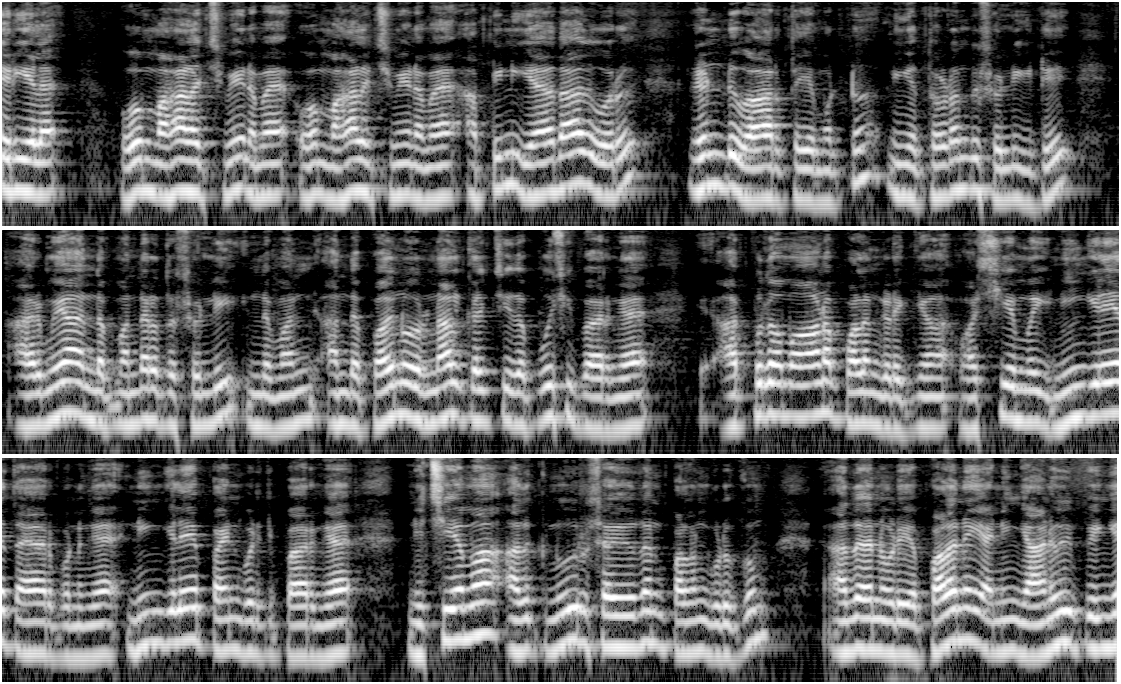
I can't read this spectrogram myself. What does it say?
தெரியலை. ஓம் மகாலட்சுமி நம்ம ஓம் மகாலட்சுமி நம்ம அப்படின்னு ஏதாவது ஒரு ரெண்டு வார்த்தையை மட்டும் நீங்கள் தொடர்ந்து சொல்லிக்கிட்டு அருமையாக அந்த மந்திரத்தை சொல்லி இந்த மந் அந்த பதினோரு நாள் கழித்து இதை பூசி பாருங்கள் அற்புதமான பலன் கிடைக்கும். வசியமை நீங்களே தயார் பண்ணுங்கள் நீங்களே பயன்படுத்தி பாருங்கள் நிச்சயமாக அதுக்கு நூறு சதவீதம் பலன் கொடுக்கும். அதனுடைய பலனை நீங்கள் அனுபவிப்பீங்க.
